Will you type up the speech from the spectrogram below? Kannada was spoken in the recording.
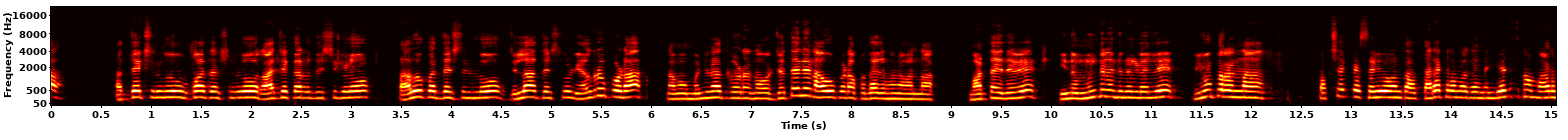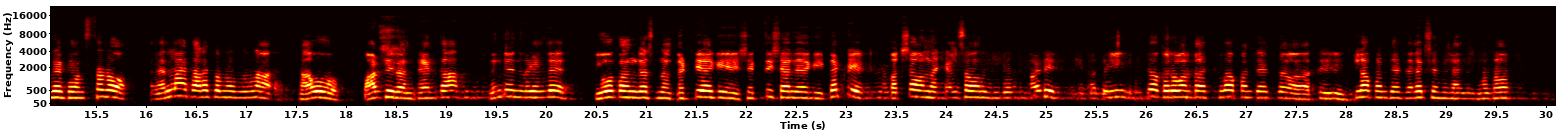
ಅಧ್ಯಕ್ಷರುಗಳು, ಉಪಾಧ್ಯಕ್ಷರುಗಳು, ರಾಜ್ಯ ಕಾರ್ಯದರ್ಶಿಗಳು ತಾಲೂಕು ಅಧ್ಯಕ್ಷರುಗಳು ಜಿಲ್ಲಾಧ್ಯಕ್ಷರುಗಳು ಎಲ್ಲರೂ ಕೂಡ ನಮ್ಮ ಮಂಜುನಾಥ್ ಗೌಡನವ್ರ ಜೊತೆನೆ ನಾವು ಕೂಡ ಪದಗ್ರಹಣವನ್ನ ಮಾಡ್ತಾ ಇದ್ದೇವೆ. ಇನ್ನು ಮುಂದಿನ ದಿನಗಳಲ್ಲಿ ಯುವಕರನ್ನ ಪಕ್ಷಕ್ಕೆ ಸೆಳೆಯುವಂತಹ ಕಾರ್ಯಕ್ರಮಗಳನ್ನ ಏನು ಮಾಡಬೇಕು ಅನ್ಸ್ತದೋ ಅವೆಲ್ಲಾ ಕಾರ್ಯಕ್ರಮಗಳನ್ನ ನಾವು ಮಾಡ್ತೀವಿ ಅಂತ ಹೇಳ್ತಾ ಮುಂದಿನ ದಿನಗಳಲ್ಲಿ ಯುವ ಕಾಂಗ್ರೆಸ್ನ ಗಟ್ಟಿಯಾಗಿ, ಶಕ್ತಿಶಾಲಿಯಾಗಿ ಕಟ್ಟಿ ಪಕ್ಷವನ್ನ, ಕೆಲಸವನ್ನು ಮಾಡಿ ಮತ್ತೆ ಈ ಬರುವಂತಹ ಜಿಲ್ಲಾ ಪಂಚಾಯತ್ ಜಿಲ್ಲಾ ಪಂಚಾಯತ್ ಎಲೆಕ್ಷನ್ ಆಗಿರ್ಬೋದು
